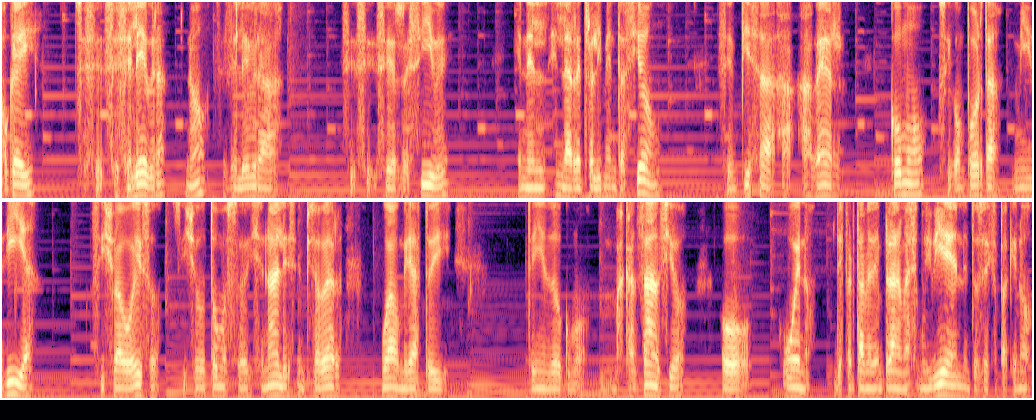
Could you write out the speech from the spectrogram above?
ok, se, celebra, ¿no? Se celebra, se, recibe en, el, en, la retroalimentación, se empieza a, ver cómo se comporta mi día si yo hago eso, si yo tomo esos adicionales, empiezo a ver, wow, mira, estoy teniendo como más cansancio, o bueno, despertarme temprano me hace muy bien, entonces capaz que no,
